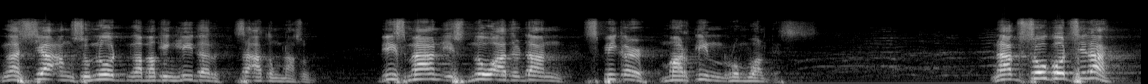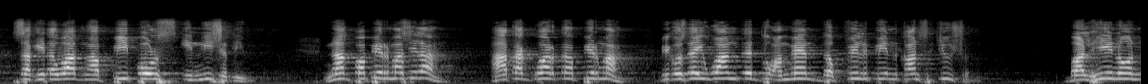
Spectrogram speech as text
nga siya ang sunod nga maging leader sa atong nasod. This man is no other than Speaker Martin Romualdez. Nagsugod sila sa kitawag nga People's Initiative. Nagpapirma sila. Hatag kwarta pirma because they wanted to amend the Philippine Constitution. Balhinon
